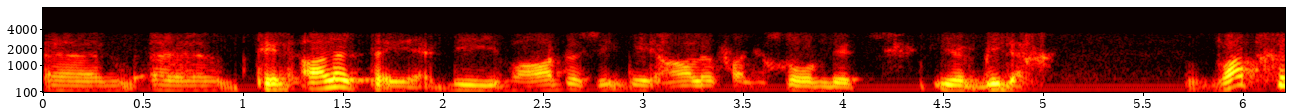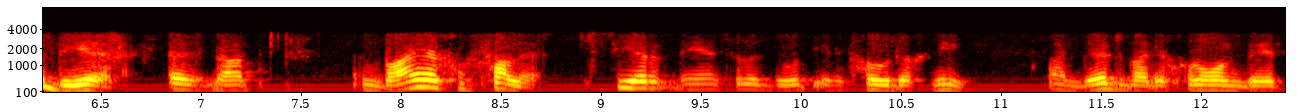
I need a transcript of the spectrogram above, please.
ehm uh, uh, ten alle tye die waardes en ideale van die grondwet eerbiedig. Wat gebeur is dat in baie gevalle seer mense hulle dood eenvoudig nie aan dit wat die grondwet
